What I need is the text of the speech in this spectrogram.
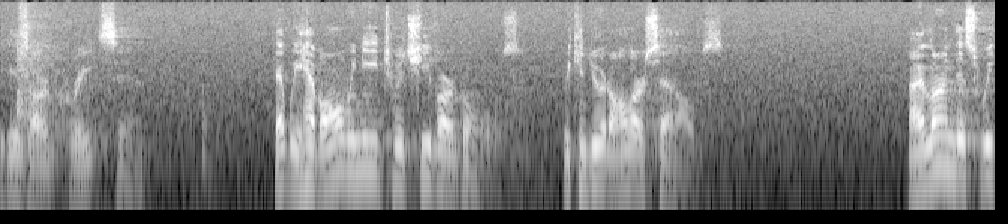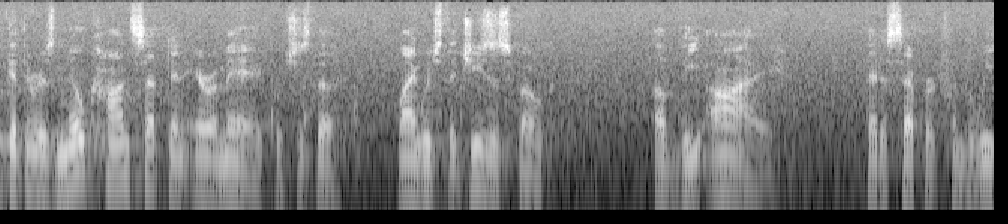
It is our great sin. That we have all we need to achieve our goals. We can do it all ourselves. I learned this week that there is no concept in Aramaic, which is the language that Jesus spoke, of the I that is separate from the we.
